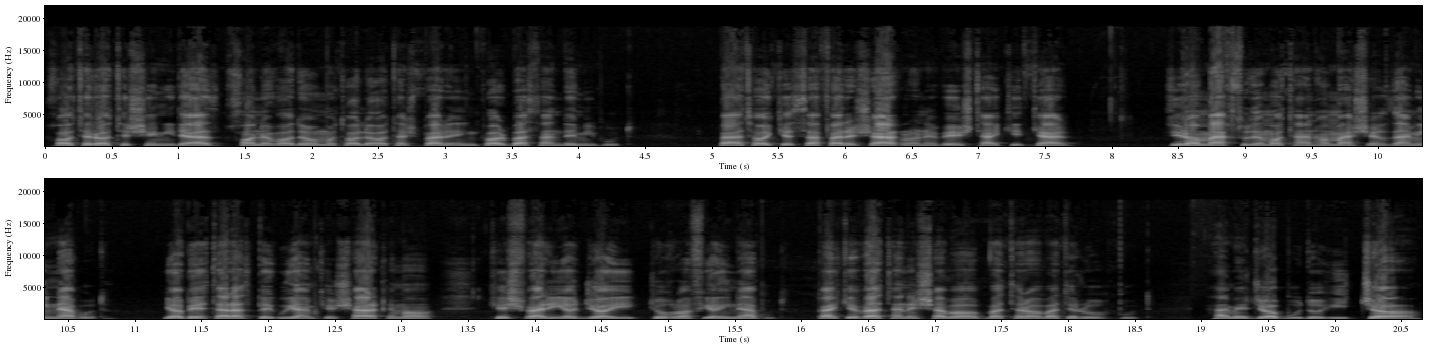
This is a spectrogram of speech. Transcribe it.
خاطرات شنیده از خانواده و مطالعاتش برای این کار بسنده می بود بعدها که سفر شرق را نوشت تاکید کرد زیرا مقصود ما تنها مشرق زمین نبود. یا بهتر است بگویم که شرق ما کشوری یا جایی جغرافیایی نبود بلکه وطن شباب و تراوت روح بود. همه جا بود و هیچ جا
